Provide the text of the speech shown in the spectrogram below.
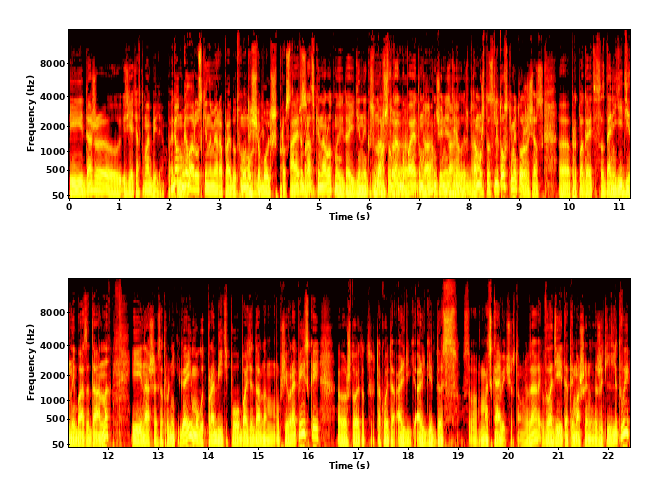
и даже изъятие автомобиля. Бел- Белорусские номера пойдут в ход Может еще быть. больше просто. А это братский народ, мы, да, единое государство, что, как бы, да, поэтому да, тут ничего не да, сделаешь. да. Потому что с литовскими тоже сейчас предполагается создание единой базы данных, и наши сотрудники ГАИ могут пробить по базе данным общеевропейской, э, что этот такой-то Альги- Альгидес Мацкавичус там, да, владеет этой машиной житель Литвы,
